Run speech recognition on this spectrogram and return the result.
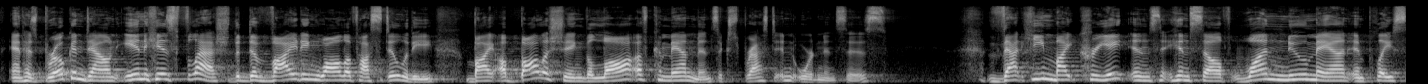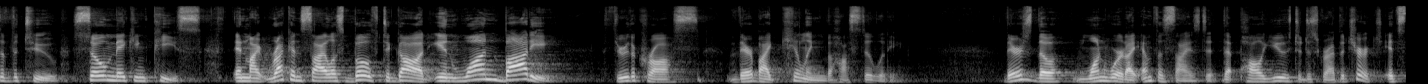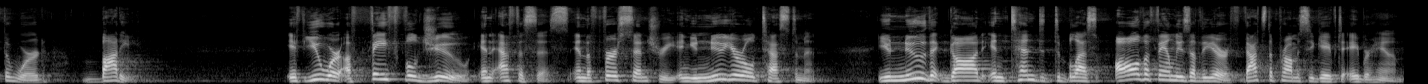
and has broken down in his flesh the dividing wall of hostility by abolishing the law of commandments expressed in ordinances, that he might create in himself one new man in place of the two, so making peace, and might reconcile us both to God in one body through the cross, thereby killing the hostility. There's the one word I emphasized it that Paul used to describe the church. It's the word body if you were a faithful Jew in Ephesus in the first century and you knew your Old Testament, you knew that God intended to bless all the families of the earth. That's the promise he gave to Abraham.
